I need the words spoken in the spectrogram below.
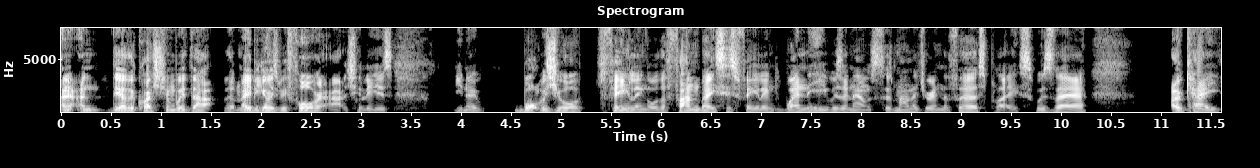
And, and the other question with that, that maybe goes before it actually, is you know, what was your feeling or the fan base's feeling when he was announced as manager in the first place? Was there, okay,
